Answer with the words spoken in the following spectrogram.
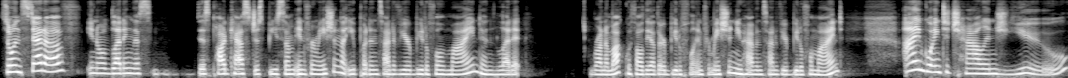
So instead of, you know, letting this this podcast just be some information that you put inside of your beautiful mind and let it run amok with all the other beautiful information you have inside of your beautiful mind. I'm going to challenge you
